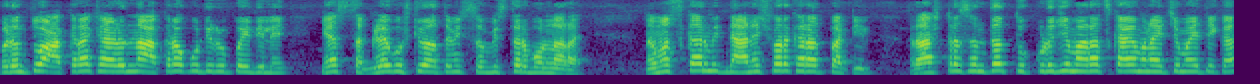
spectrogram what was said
परंतु अकरा खेळाडूंना अकरा कोटी रुपये दिले. या सगळ्या गोष्टीवर आता मी सविस्तर बोलणार आहे. नमस्कार मी ज्ञानेश्वर खरात पाटील. राष्ट्रसंत तुकडोजी महाराज काय म्हणायचे माहिती का?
